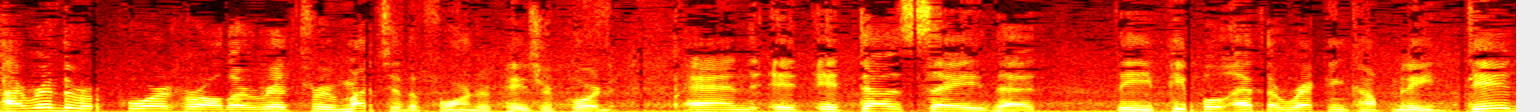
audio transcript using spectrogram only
I read the report, Geraldo. I read through much of the 400-page report, and it, it does say that the people at the wrecking company did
